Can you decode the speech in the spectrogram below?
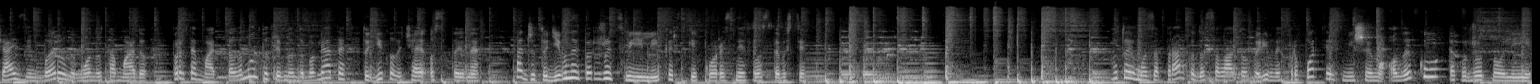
чай з імбиру, лимону та меду. Проте мед та лимон потрібно додати тоді, коли чай остине, адже тоді вони бережуть свої лікарські корисні властивості. Готуємо заправку до салату в рівних пропорціях, змішуємо оливкову та кунжутну олії.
